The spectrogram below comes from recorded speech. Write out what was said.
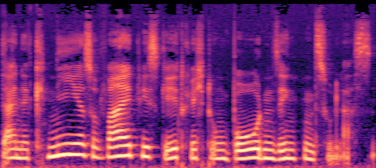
deine Knie so weit wie es geht Richtung Boden sinken zu lassen.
